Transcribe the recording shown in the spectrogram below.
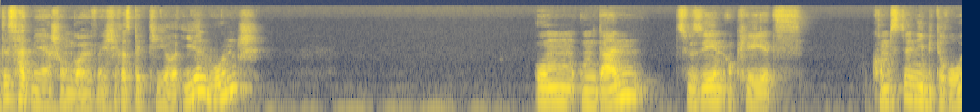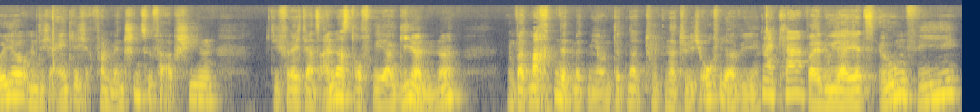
das hat mir ja schon geholfen. Ich respektiere ihren Wunsch, um, um dann zu sehen, okay, jetzt kommst du in die Bedrohung, um dich eigentlich von Menschen zu verabschieden, die vielleicht ganz anders darauf reagieren. Ne? Und was macht denn das mit mir? Und das tut natürlich auch wieder weh. Na klar. Weil du ja jetzt irgendwie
